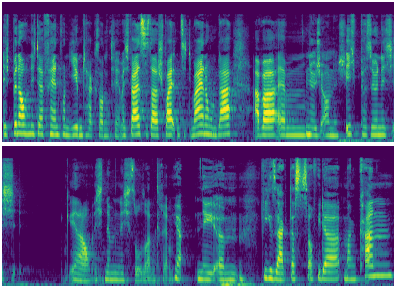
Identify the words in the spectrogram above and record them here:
ich bin auch nicht der Fan von jedem Tag Sonnencreme. Ich weiß, da spalten sich die Meinungen und bla, aber ähm, Nee, ich auch nicht. ich persönlich, ich genau, ich nehme nicht so Sonnencreme. Ja, nee, ähm, wie gesagt, das ist auch wieder, man kann,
